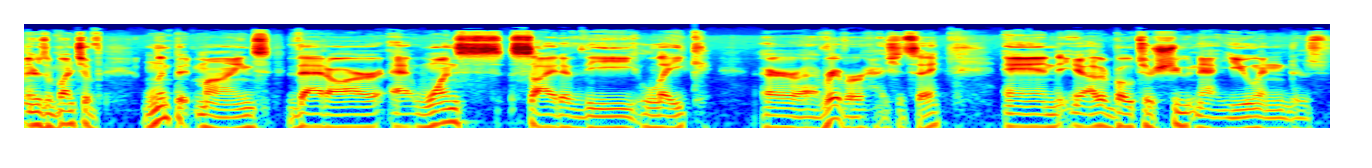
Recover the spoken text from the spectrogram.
there's a bunch of limpet mines that are at one side of the lake or uh, river, I should say, and you know, other boats are shooting at you. And there's,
